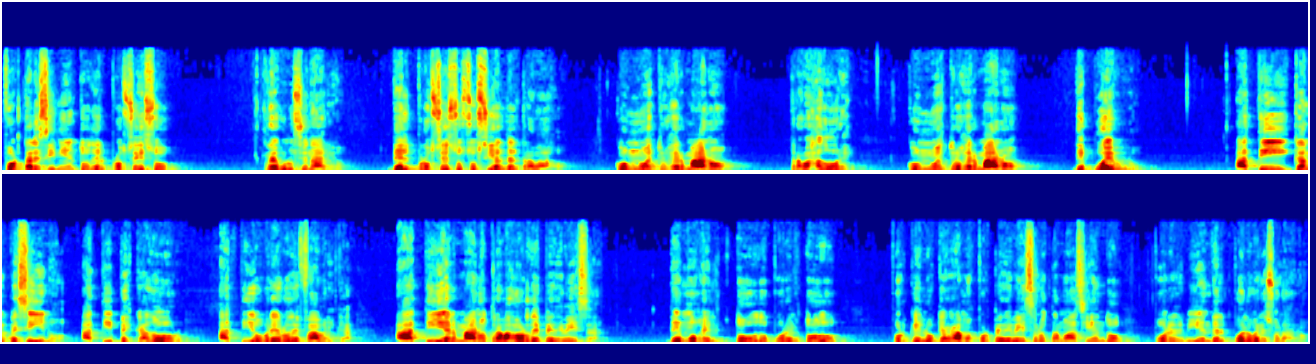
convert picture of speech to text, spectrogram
fortalecimiento del proceso revolucionario del proceso social del trabajo con nuestros hermanos trabajadores, con nuestros hermanos de pueblo, a ti campesino, a ti pescador, a ti obrero de fábrica, a ti hermano trabajador de PDVSA. Demos el todo por el todo, porque lo que hagamos por PDVSA lo estamos haciendo por el bien del pueblo venezolano,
